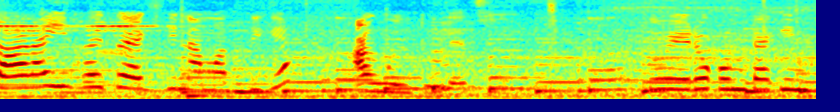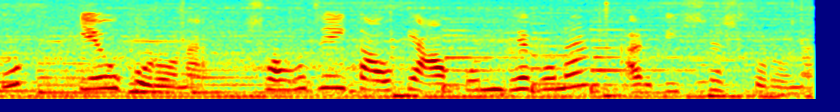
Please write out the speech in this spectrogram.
তারাই হয়তো একদিন আমার দিকে আঙুল তুলেছে। তো এরকমটা কিন্তু কেউ করো না। সহজেই কাউকে আপন ভেবো না আর বিশ্বাস করো না।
